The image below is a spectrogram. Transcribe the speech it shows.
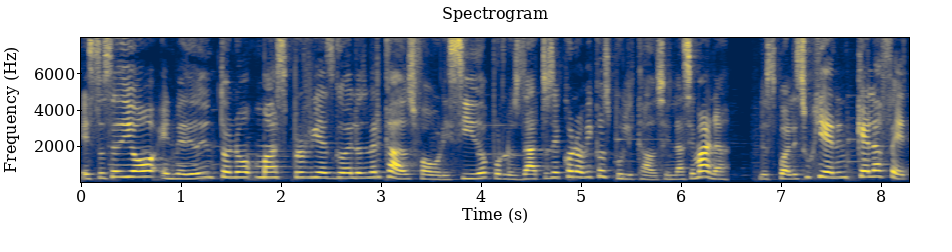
Esto se dio en medio de un tono más pro riesgo de los mercados favorecido por los datos económicos publicados en la semana, los cuales sugieren que la Fed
